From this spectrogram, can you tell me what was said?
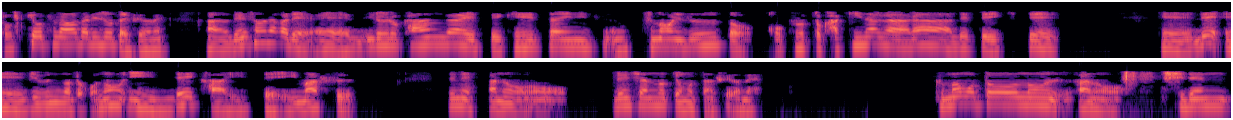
即興綱渡り状態ですけどね。あの、電車の中で、えー、いろいろ考えて、携帯に、スマホにずっと、こう、プロット書きながら出てきて、えー、で、えー、自分のとこの院で書いています。でね、あの電車に乗って思ったんですけどね、熊本の、あの、市電、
